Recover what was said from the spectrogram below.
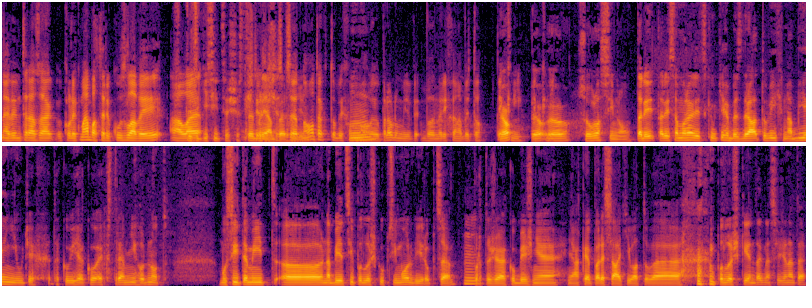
nevím teda za kolik má baterku z hlavy, ale 4600 mAh. No, tak to bychom mm. mohli opravdu mít velmi rychle nabito. Pěkný, jo, pěkný. jo, jo, souhlasím. No. Tady, tady samozřejmě vždycky u těch bezdrátových nabíjení, u těch takových jako extrémních hodnot, musíte mít uh, nabíjecí podložku přímo od výrobce, hmm. protože jako běžně nějaké 50W podložky jen tak neseženete.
